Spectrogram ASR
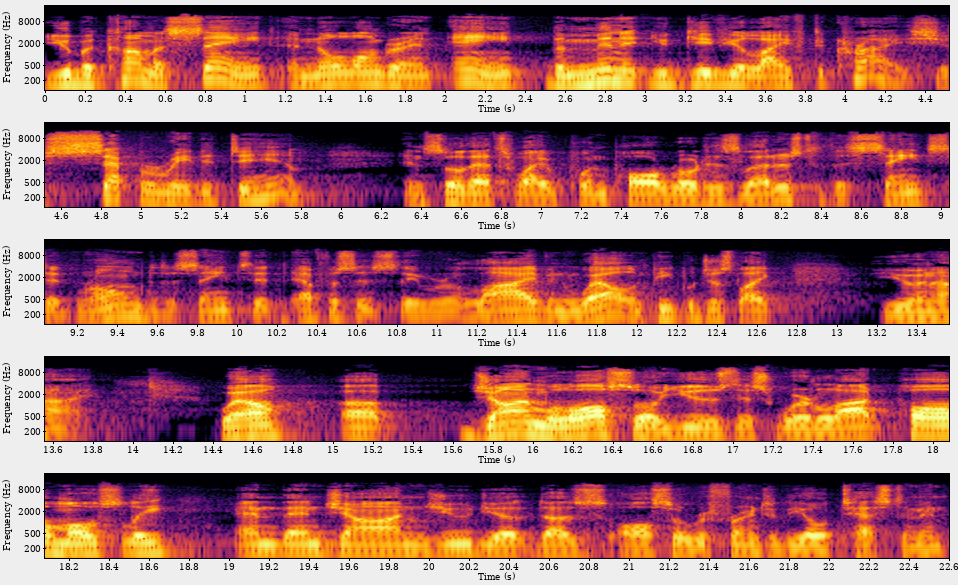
You become a saint and no longer an ain't the minute you give your life to Christ. You're separated to Him. And so that's why when Paul wrote his letters to the saints at Rome, to the saints at Ephesus, they were alive and well and people just like you and I. Well, uh, John will also use this word a lot, Paul mostly, and then John. Jude does also referring to the Old Testament.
